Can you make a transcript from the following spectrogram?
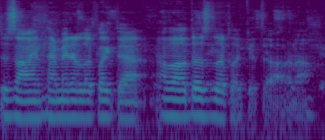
design that made it look like that. Although it does look like it though. I don't know.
